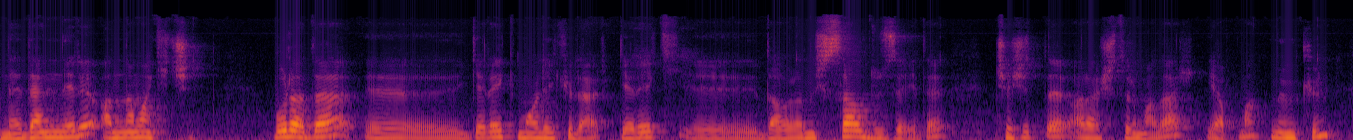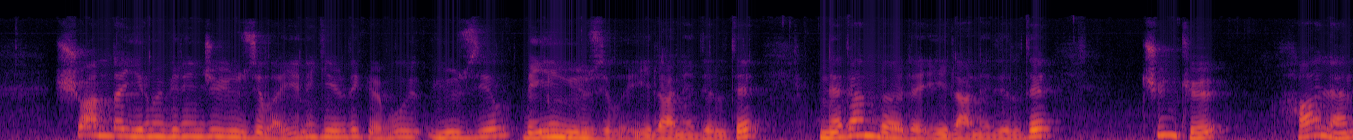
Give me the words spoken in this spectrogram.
nedenleri anlamak için. Burada e, gerek moleküler gerek e, davranışsal düzeyde çeşitli araştırmalar yapmak mümkün. Şu anda 21. yüzyıla yeni girdik ve bu yüzyıl beyin yüzyılı ilan edildi. Neden böyle ilan edildi? Çünkü halen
